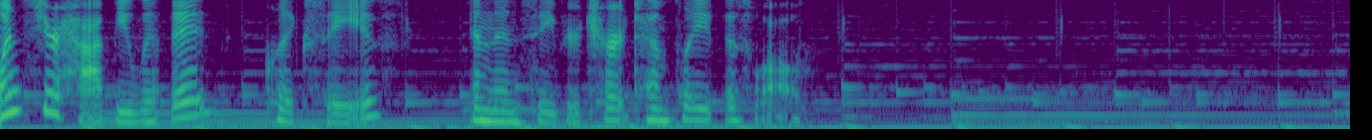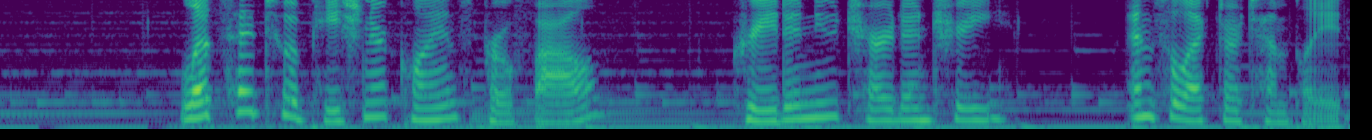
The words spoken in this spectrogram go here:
Once you're happy with it, click Save, and then save your chart template as well. Let's head to a patient or client's profile, create a new chart entry, and select our template.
